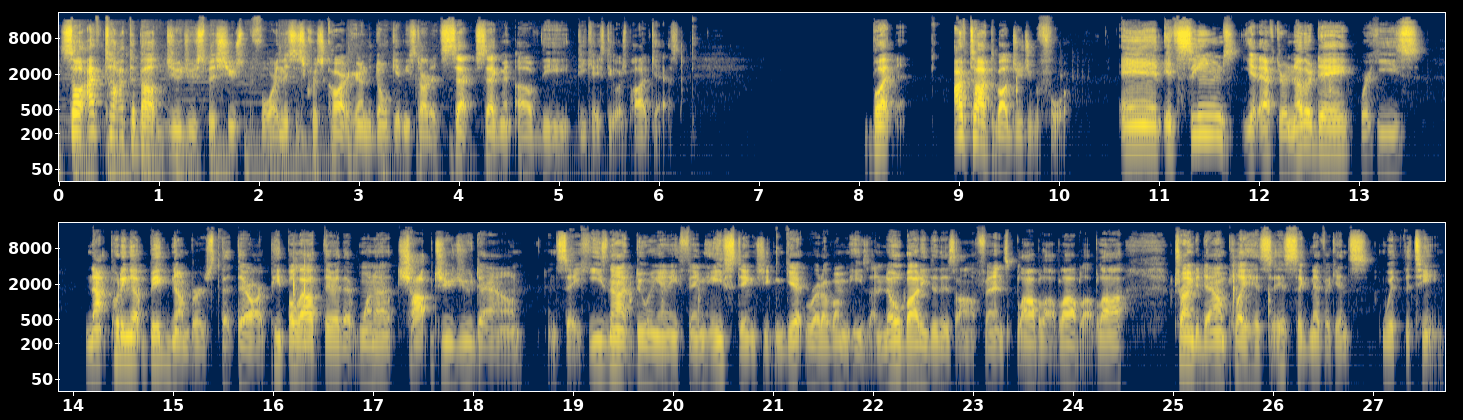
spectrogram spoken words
So I've talked about Juju Smith-Schuster before, and this is Chris Carter here on the Don't Get Me Started segment of the DK Steelers podcast. But I've talked about Juju before. And it seems yet after another day where he's not putting up big numbers that there are people out there that want to chop Juju down and say he's not doing anything, he stinks, you can get rid of him, he's a nobody to this offense, blah blah blah blah blah, trying to downplay his his significance with the team.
